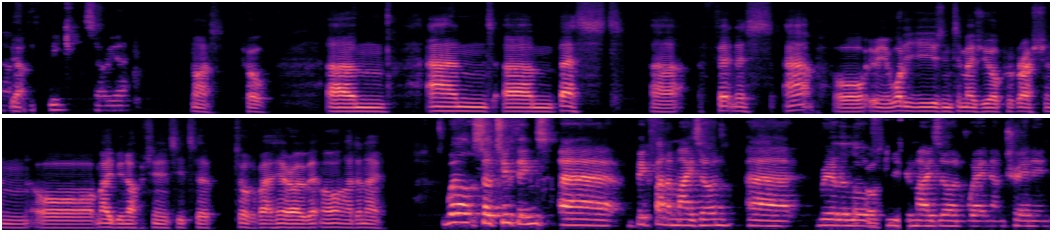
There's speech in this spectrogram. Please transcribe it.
uh, yeah. this week. So yeah, nice, cool, um, and um, best. Uh, fitness app or you know, what are you using to measure your progression or maybe an opportunity to talk about hero a bit more i don't know well so two things uh, big fan of MyZone uh, really love using MyZone when I'm training.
